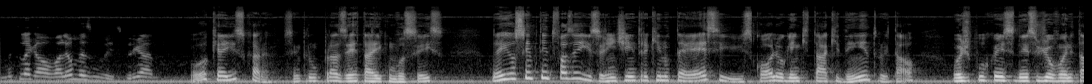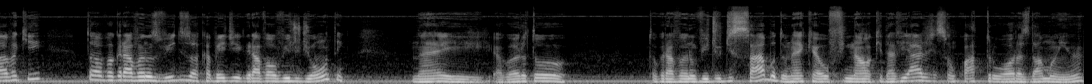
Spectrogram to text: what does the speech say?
Muito legal, valeu mesmo, Luiz. Obrigado. Ô, que é isso, cara. Sempre um prazer estar aí com vocês. E eu sempre tento fazer isso. A gente entra aqui no TS, escolhe alguém que tá aqui dentro e tal. Hoje, por coincidência, o Giovanni tava aqui, tava gravando os vídeos, eu acabei de gravar o vídeo de ontem, né? E agora eu tô Tô gravando o vídeo de sábado, né? Que é o final aqui da viagem. São 4 horas da manhã.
